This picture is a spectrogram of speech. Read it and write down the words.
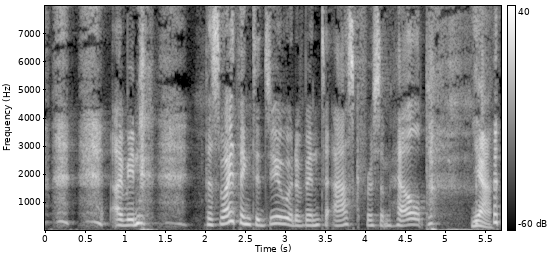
I mean, the smart thing to do would have been to ask for some help. yeah.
